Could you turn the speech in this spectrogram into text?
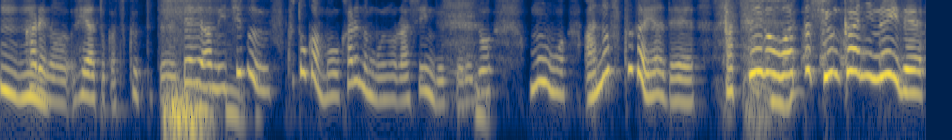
うんうん彼の部屋とか作ってて、であの一部服とかも彼のものらしいんですけれどもうあの服が嫌で撮影が終わった瞬間に脱いで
